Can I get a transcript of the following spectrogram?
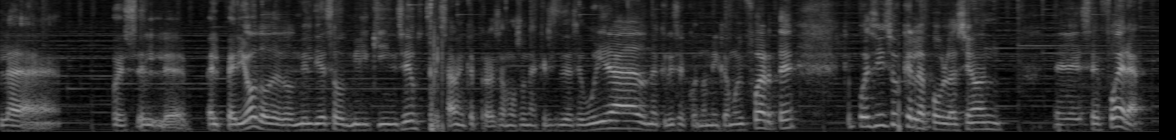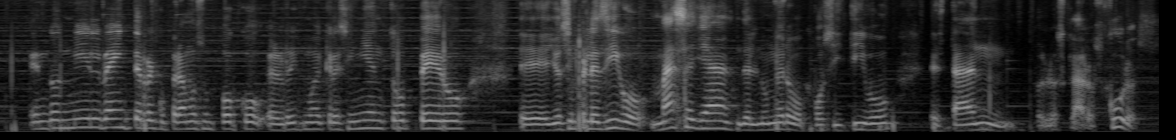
la, pues el, el, periodo de 2010 a 2015. Ustedes saben que atravesamos una crisis de seguridad, una crisis económica muy fuerte, que pues hizo que la población eh, se fuera. En 2020 recuperamos un poco el ritmo de crecimiento, pero eh, yo siempre les digo, más allá del número positivo están pues, los claroscuros.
